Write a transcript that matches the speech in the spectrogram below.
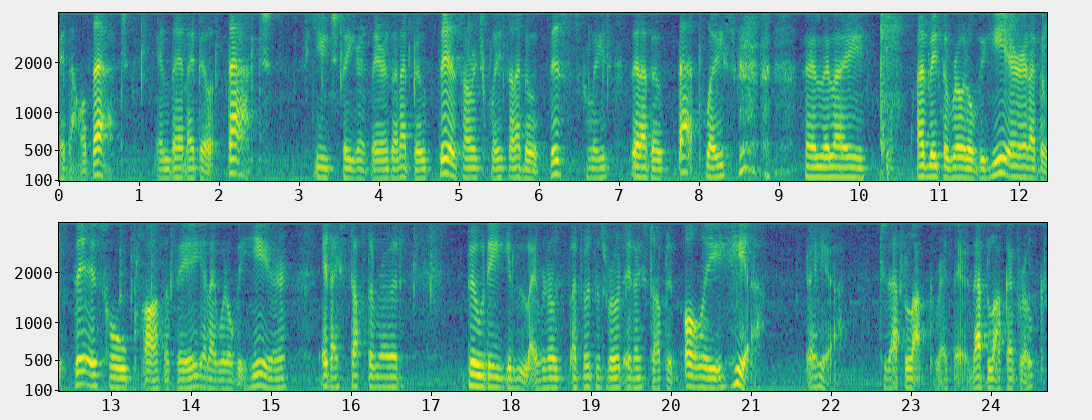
And now that. And then I built that huge thing right there. Then I built this orange place. Then I built this place. Then I built that place. and then I I made the road over here, and I built this whole plaza thing, and I went over here, and I stopped the road building, and I, I built this road, and I stopped it all the way here, right here, to that block right there. That block I broke.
